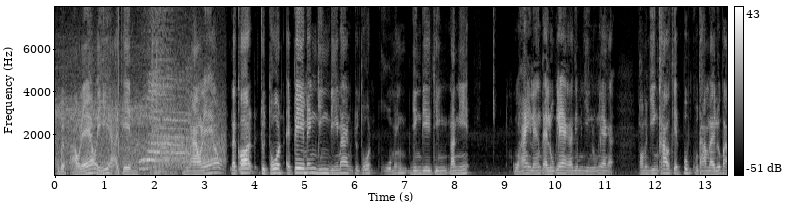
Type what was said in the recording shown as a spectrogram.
กูแบบเอาแล้วไอ้เหี้ยอาเจน มึงเอาแล้ว แล้วก็จุดโทษไอ้เป้แม่งยิงดีมาก จุดโทษโหแม่งยิงดีจริงนัดนนี้ กูให้เลยตั้งแต่ลูกแรกนะที่มันยิงลูกแรกอะพอมันยิงเข้าเสร็จปุ๊บกูทำอะไรรู้ป่ะ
